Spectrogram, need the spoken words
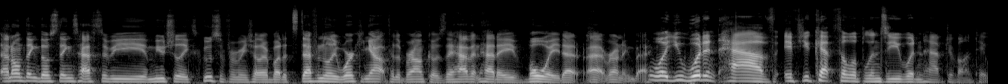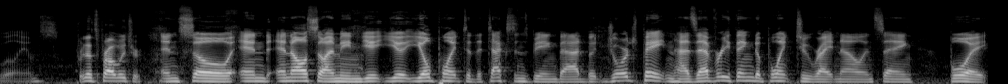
I don't think those things have to be mutually exclusive from each other, but it's definitely working out for the Broncos. They haven't had a void at, at running back. Well, you wouldn't have if you kept Philip Lindsay, you wouldn't have Javonte Williams. That's probably true. And so, and and also, I mean, you, you you'll point to the Texans being bad, but George Paton has everything to point to right now and saying, boy,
